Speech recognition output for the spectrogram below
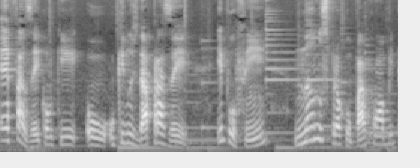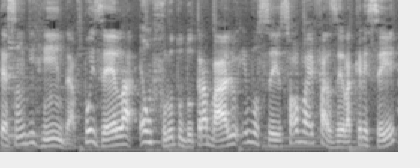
é fazer com que o, o que nos dá prazer. E por fim, não nos preocupar com a obtenção de renda, pois ela é um fruto do trabalho e você só vai fazê-la crescer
